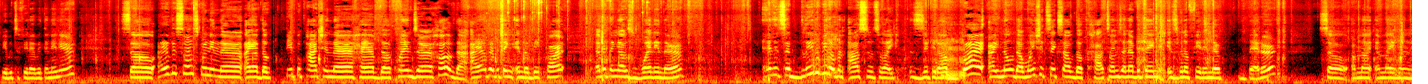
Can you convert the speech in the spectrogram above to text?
be able to fit everything in here. So I have the sunscreen in there. I have the pimple patch in there. I have the cleanser, all of that. I have everything in the big part. Everything else went in there. And it's a little bit of an hassle to like zip it up. But I know that when she takes out the cartons and everything, it's gonna fit in there better. So I'm not I'm not even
